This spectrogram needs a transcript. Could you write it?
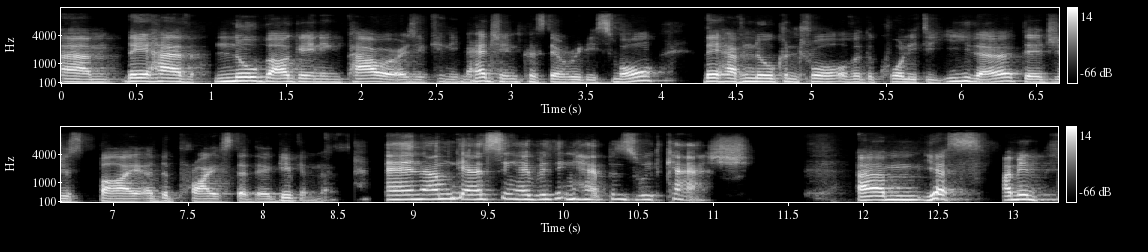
Um, they have no bargaining power, as you can imagine, because they're really small. They have no control over the quality either. They just buy at the price that they're given them. And I'm guessing everything happens with cash. Um, yes, I mean,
